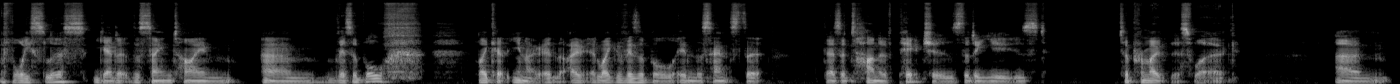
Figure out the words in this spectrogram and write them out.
voiceless, yet at the same time um, visible. like you know, it, I, like visible in the sense that there's a ton of pictures that are used to promote this work. Um,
